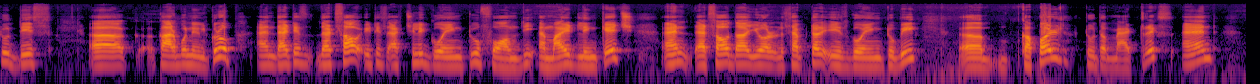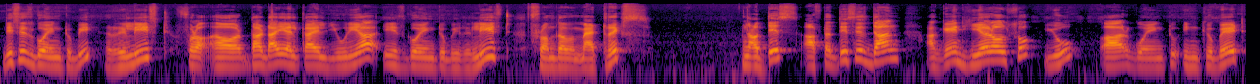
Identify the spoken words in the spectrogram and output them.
to this uh, carbonyl group. And that is that is how it is actually going to form the amide linkage. And that is how the your receptor is going to be uh, coupled to the matrix. And this is going to be released from or the dialkyl urea is going to be released from the matrix now, this after this is done again here also you are going to incubate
